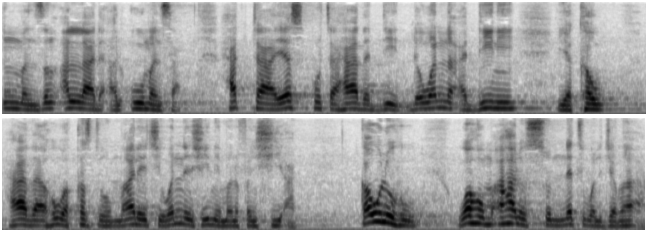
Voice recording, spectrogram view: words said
manzon Allah da al'umansa hatta yasquta hadha ad-din. Don wannan addini ya kau. hadha huwa qasduhum ma yace wannan shine manufan shi'a qawluhu wa hum ahlus sunnati wal jama'a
